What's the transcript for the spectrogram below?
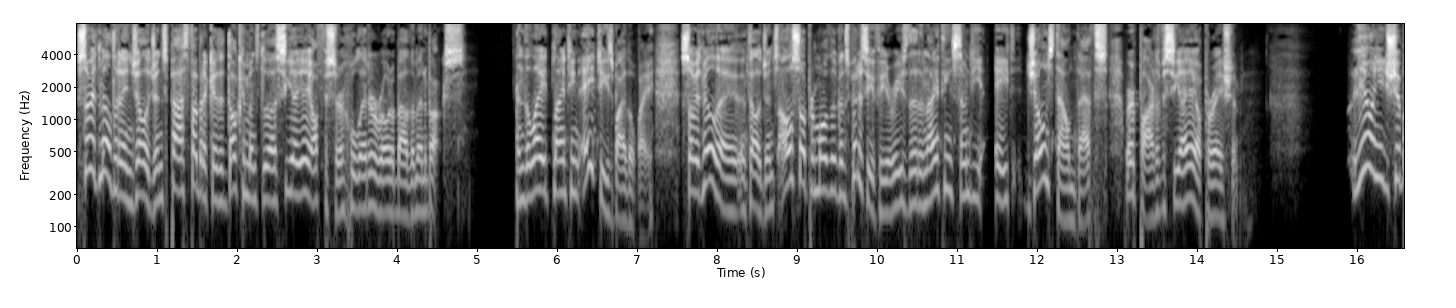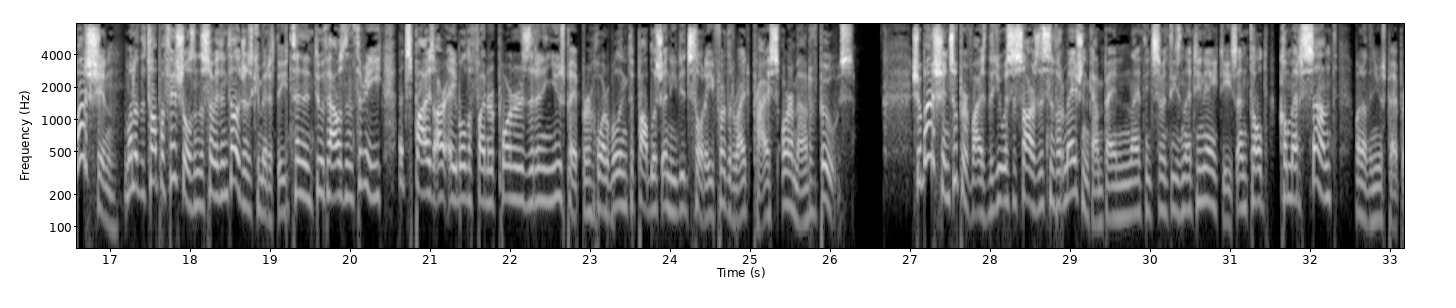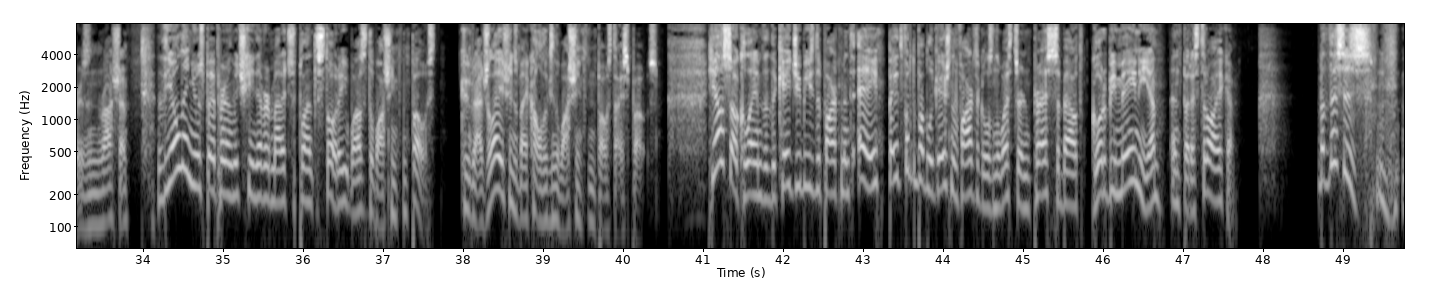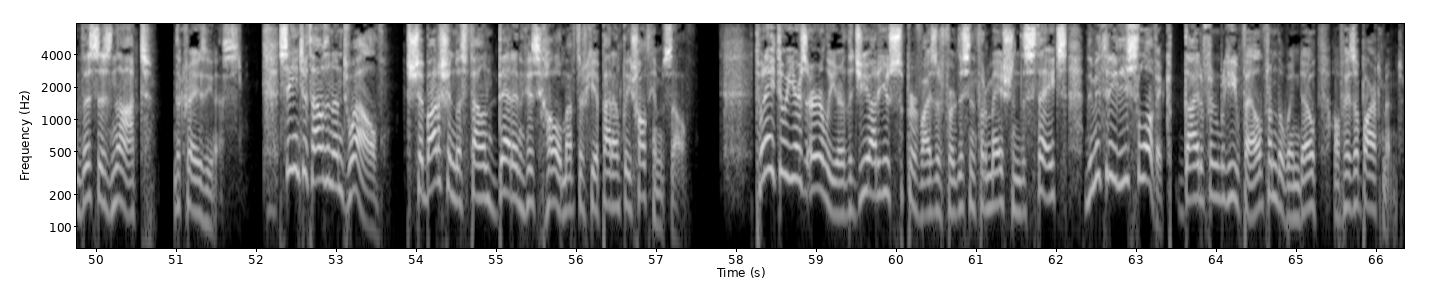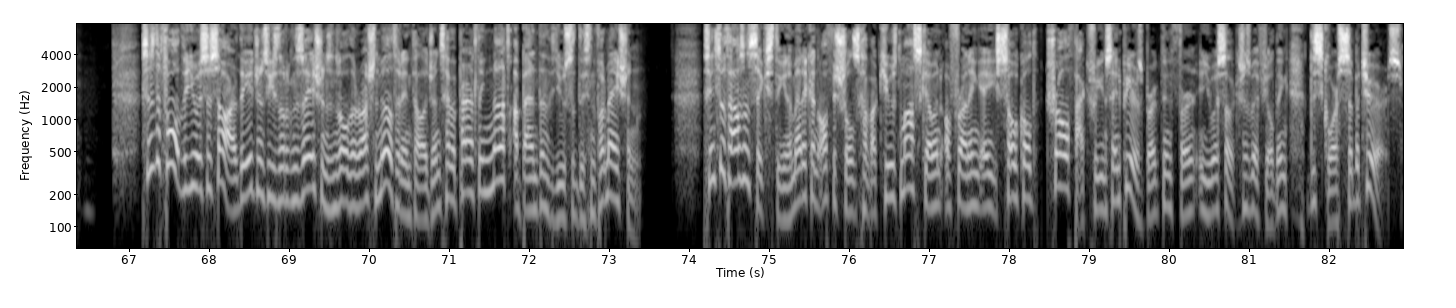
Soviet military intelligence passed fabricated documents to a CIA officer who later wrote about them in books. In the late 1980s, by the way, Soviet military intelligence also promoted conspiracy theories that the 1978 Jonestown deaths were part of a CIA operation. Leonid Shebarshin, one of the top officials in the Soviet intelligence community, said in 2003 that spies are able to find reporters at any newspaper who are willing to publish a needed story for the right price or amount of booze. Shebarshin supervised the USSR's disinformation campaign in the 1970s and 1980s and told Kommersant, one of the newspapers in Russia, that the only newspaper in which he never managed to plant a story was the Washington Post. Congratulations, my colleagues in the Washington Post, I suppose. He also claimed that the KGB's Department A paid for the publication of articles in the Western press about Gorbymania and Perestroika. But this is, this is not the craziness. See, in 2012, Shebarshin was found dead in his home after he apparently shot himself. 22 years earlier, the GRU supervisor for disinformation in the States, Dmitry Lislovik, died when he fell from the window of his apartment. Since the fall of the USSR, the agencies and organizations involved in Russian military intelligence have apparently not abandoned the use of disinformation. Since 2016, American officials have accused Moscow of running a so-called troll factory in St. Petersburg to infer US elections by fielding discourse saboteurs.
